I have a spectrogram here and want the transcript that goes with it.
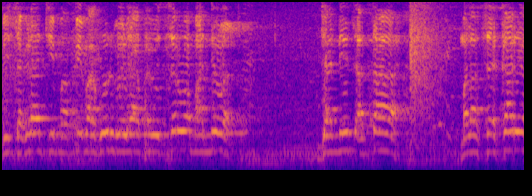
मी सगळ्यांची माफी मागून वेळेअभावी सर्व मान्यवर ज्यांनी आता मला सहकार्य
